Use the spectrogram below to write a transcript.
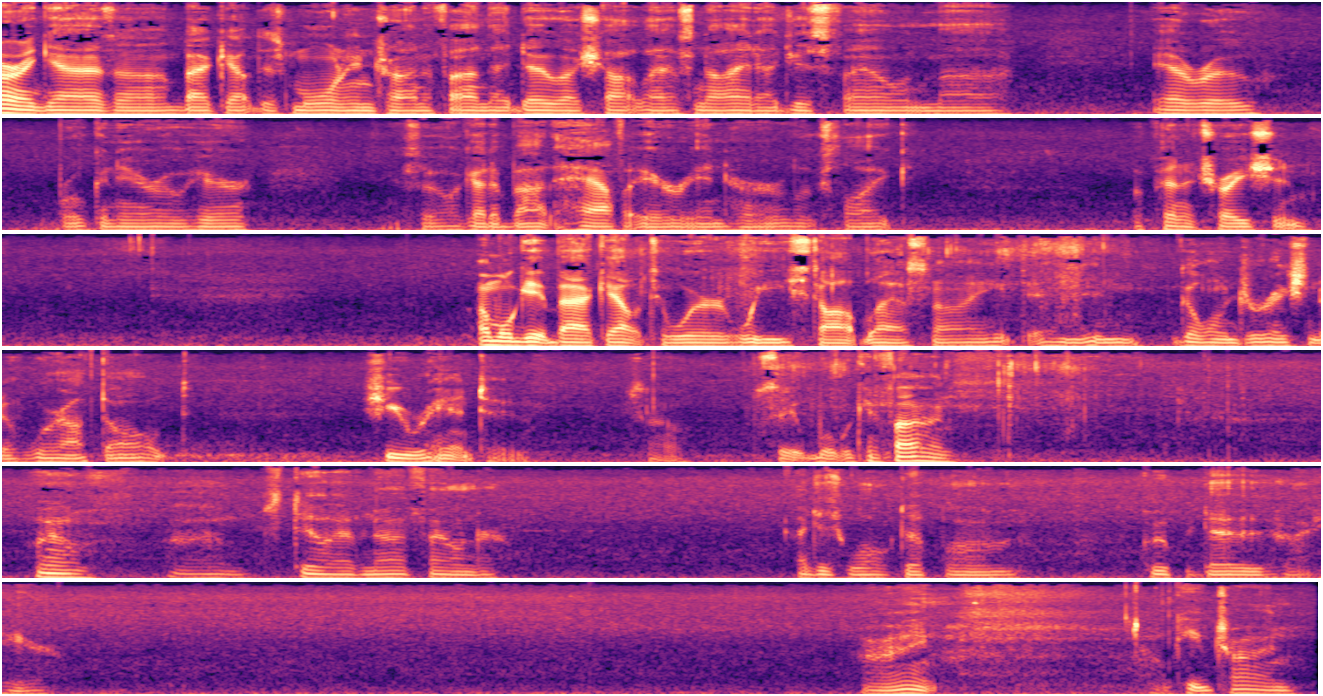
All right, guys, uh, back out this morning trying to find that doe I shot last night. I just found my arrow, broken arrow here. So I got about half an arrow in her, looks like a penetration. I'm gonna get back out to where we stopped last night and then go in direction of where I thought she ran to. So see what we can find. Well, um, still have not found her. I just walked up on a group of does right here. All right, I'll keep trying.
